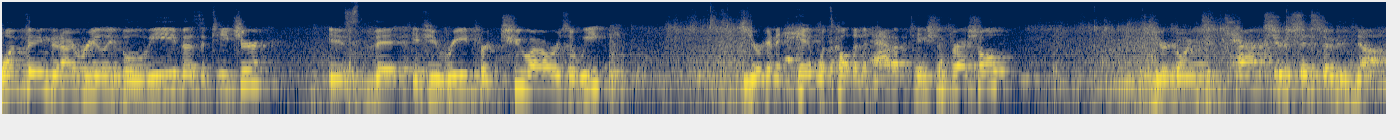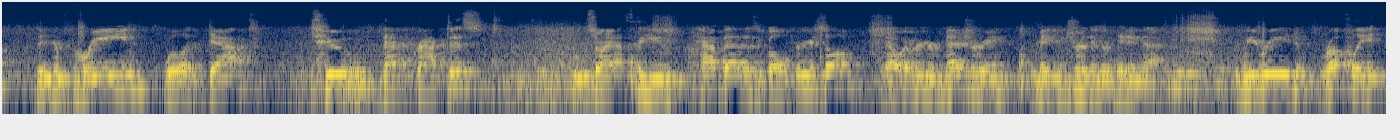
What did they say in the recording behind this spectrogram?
One thing that I really believe as a teacher is that if you read for two hours a week, you're going to hit what's called an adaptation threshold. You're going to tax your system enough that your brain will adapt to that practice. So I ask that you have that as a goal for yourself. And however you're measuring, you're making sure that you're hitting that. We read roughly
